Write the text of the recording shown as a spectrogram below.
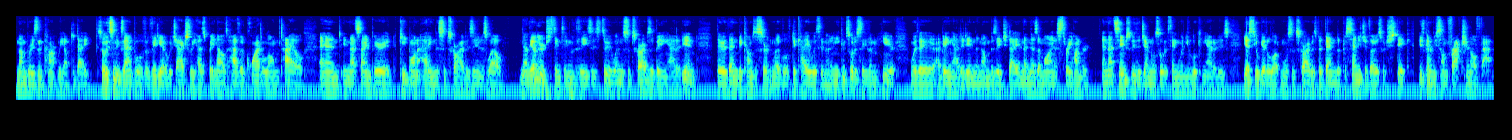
number isn't currently up to date. So it's an example of a video which actually has been able to have a quite a long tail and in that same period keep on adding the subscribers in as well. Now the other interesting thing with these is too when the subscribers are being added in there then becomes a certain level of decay within it and you can sort of see them here where they're being added in the numbers each day and then there's a minus 300 and that seems to be the general sort of thing when you're looking at it is yes you'll get a lot more subscribers but then the percentage of those which stick is going to be some fraction of that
